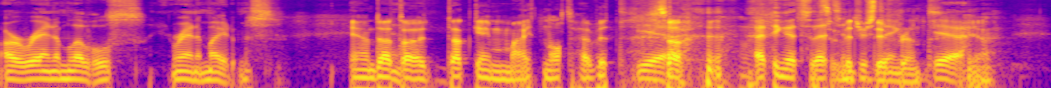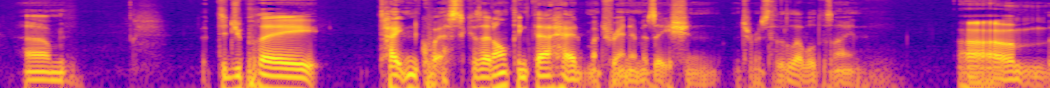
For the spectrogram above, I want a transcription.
are random levels and random items. And that uh, that game might not have it. Yeah. so I think that's that's interesting. different. Yeah. yeah. Um, did you play Titan Quest? Because I don't think that had much randomization in terms of the level design. Um,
